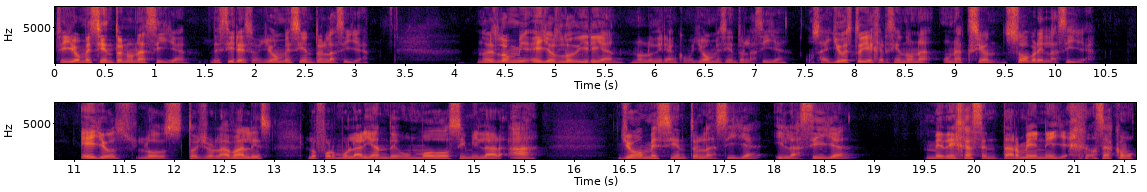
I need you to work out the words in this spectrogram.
si yo me siento en una silla, decir eso, yo me siento en la silla. No es lo ellos lo dirían, no lo dirían como yo me siento en la silla. O sea, yo estoy ejerciendo una, una acción sobre la silla. Ellos, los toyolavales, lo formularían de un modo similar a yo me siento en la silla y la silla me deja sentarme en ella. O sea, como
